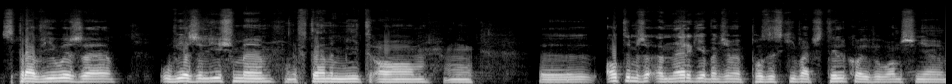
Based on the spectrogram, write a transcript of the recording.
sprawiły, że uwierzyliśmy w ten mit o Y, o tym, że energię będziemy pozyskiwać tylko i wyłącznie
